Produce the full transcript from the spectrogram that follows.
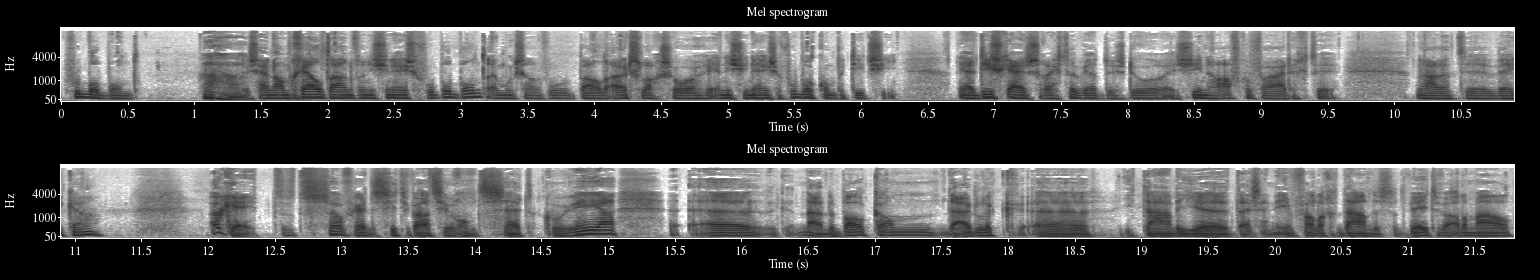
voetbalbond. Aha. Dus hij nam geld aan van de Chinese voetbalbond... en moest dan voor een bepaalde uitslag zorgen in de Chinese voetbalcompetitie. Ja, die scheidsrechter werd dus door eh, China afgevaardigd uh, naar het uh, WK. Oké, okay, tot zover de situatie rond Zuid-Korea. Uh, nou, de Balkan, duidelijk. Italië, daar zijn invallen gedaan, dus dat weten we allemaal.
